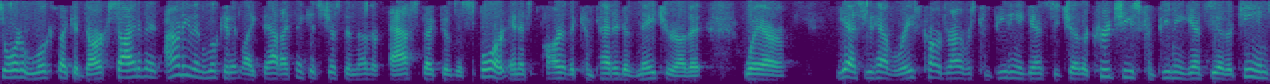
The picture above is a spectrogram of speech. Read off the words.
sort of looks like a dark side of it, I don't even look at it like that. I think it's just another aspect of the sport, and it's part of the competitive nature of it where, yes, you have race car drivers competing against each other, crew chiefs competing against the other teams,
